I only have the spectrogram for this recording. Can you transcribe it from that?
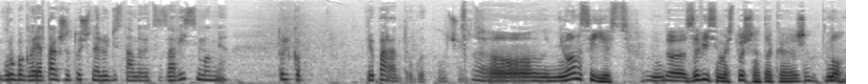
грубо говоря, также точно люди становятся зависимыми, только препарат другой получается? А, нюансы есть. Зависимость точно такая же, но угу.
